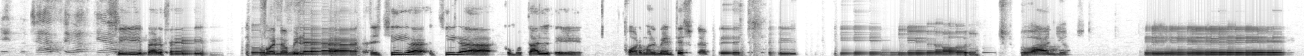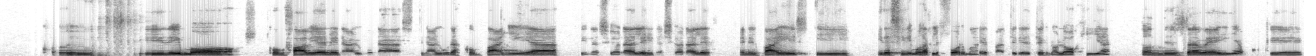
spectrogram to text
¿Me escuchás, Sebastián? Sí, perfecto. Bueno, mira, Giga, Giga como tal, eh, formalmente es una empresa tiene ocho años. Eh, coincidimos con Fabián en algunas, en algunas compañías nacionales y nacionales en el país y, decidimos darle forma en materia de tecnología, donde ya veíamos que,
